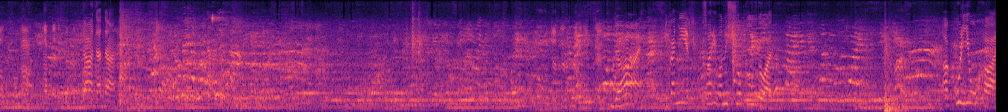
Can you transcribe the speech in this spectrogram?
А? Да, да, да. Вот это. Да. Так они, есть- смотри, вон еще плывет. Акульюха.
